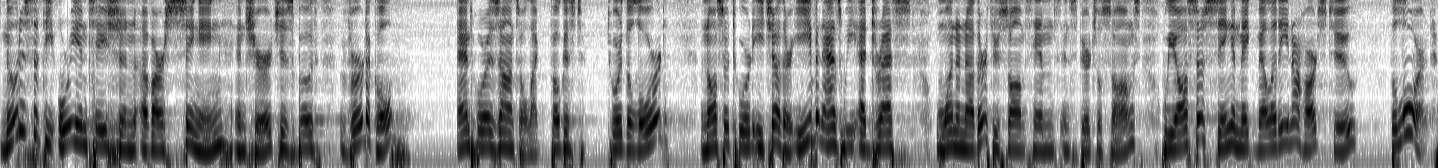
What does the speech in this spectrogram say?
Notice that the orientation of our singing in church is both vertical and horizontal, like focused toward the Lord and also toward each other. Even as we address one another through psalms, hymns, and spiritual songs, we also sing and make melody in our hearts to the Lord.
